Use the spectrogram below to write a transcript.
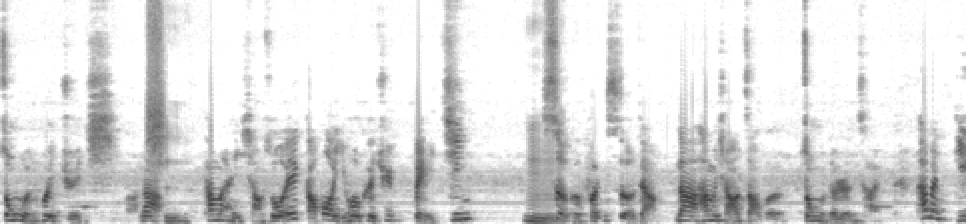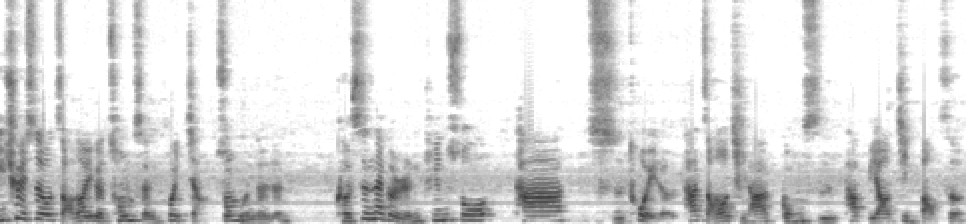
中文会崛起嘛。那他们很想说，哎，搞不好以后可以去北京。设个分社这样，那他们想要找个中文的人才，他们的确是有找到一个冲绳会讲中文的人，可是那个人听说他辞退了，他找到其他公司，他不要进报社，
